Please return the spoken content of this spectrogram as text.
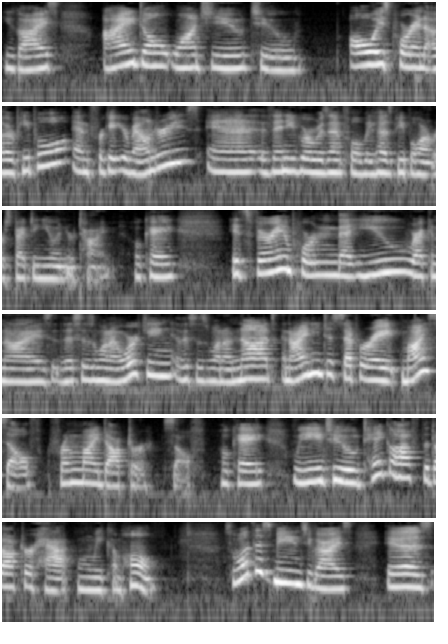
You guys, I don't want you to always pour into other people and forget your boundaries and then you grow resentful because people aren't respecting you and your time. Okay? It's very important that you recognize this is when I'm working, this is when I'm not, and I need to separate myself from my doctor self. Okay? We need to take off the doctor hat when we come home. So, what this means, you guys, is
